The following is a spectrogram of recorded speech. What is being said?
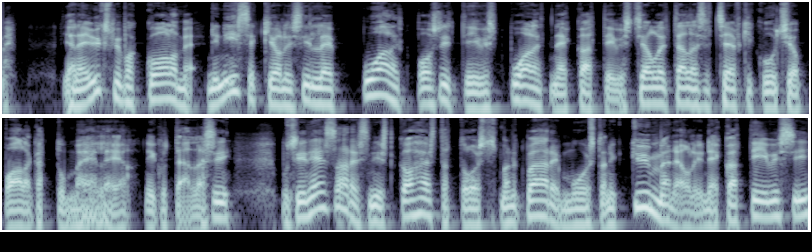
1-3. Ja ne 1-3, niin niissäkin oli sille puolet positiivista, puolet negatiivista. Siellä oli tällaiset Sefki Kutsio palkattu meille ja niin kuin tällaisia. Mutta siinä Hesarissa niistä 12, jos mä nyt väärin muistan, niin 10 oli negatiivisia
